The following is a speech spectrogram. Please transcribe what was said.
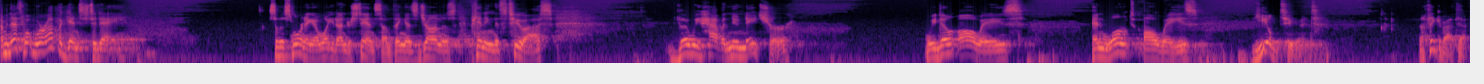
I mean, that's what we're up against today. So this morning, I want you to understand something as John is pinning this to us. Though we have a new nature, we don't always and won't always yield to it. Now, think about that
